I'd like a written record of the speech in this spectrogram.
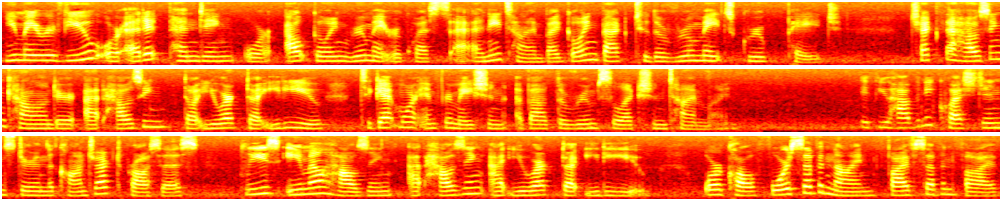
You may review or edit pending or outgoing roommate requests at any time by going back to the Roommates Group page. Check the housing calendar at housing.uark.edu to get more information about the room selection timeline. If you have any questions during the contract process, please email housing at housing at uark.edu or call 479 575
